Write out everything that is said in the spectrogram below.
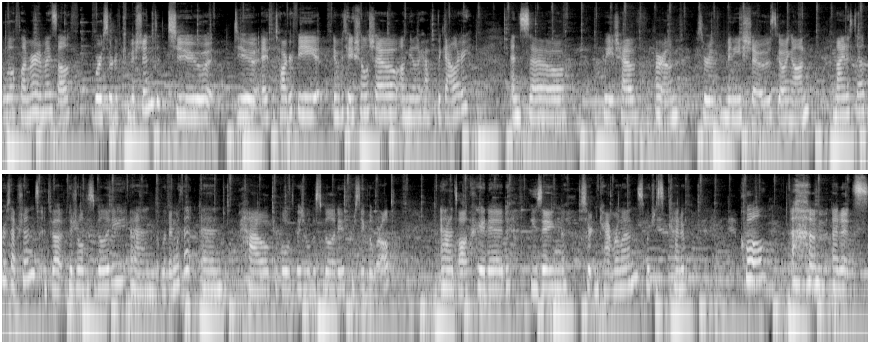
Will Flemmer and myself were sort of commissioned to do a photography invitational show on the other half of the gallery. And so we each have our own sort of mini shows going on. Mine is Style Perceptions. It's about visual disability and living with it and how people with visual disabilities perceive the world. And it's all created using a certain camera lens, which is kind of cool. Um, and it's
